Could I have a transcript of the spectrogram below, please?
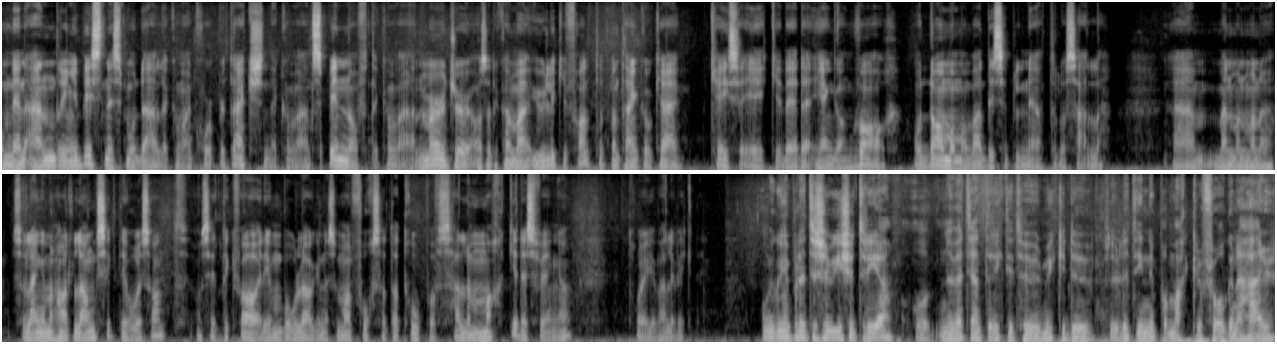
Om det er en endring i businessmodell, det kan være en corporate action, det kan være en spin-off, det kan være en merger, altså det kan være ulike felt at man tenker ok, caset er ikke det det en gang var, og da må man være disiplinert til å selge. Um, men man, man er, så lenge man har et langsiktig horisont og sitter kvar i de bolagene som man fortsatt har tro på, selv om markedet svinger, tror jeg er veldig viktig. Om vi går in på lite 2023 och nu vet jag inte riktigt hur mycket du, du är lite inne på makrofrågorna här.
